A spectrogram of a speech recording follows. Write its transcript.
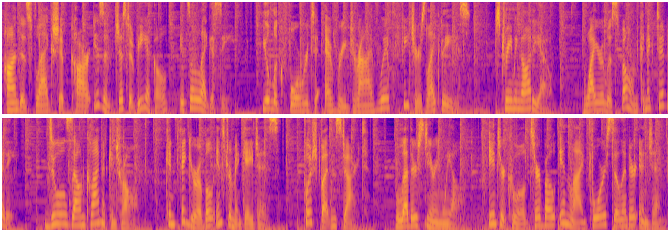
Honda's flagship car isn't just a vehicle, it's a legacy. You'll look forward to every drive with features like these streaming audio, wireless phone connectivity, dual zone climate control, configurable instrument gauges, push button start, leather steering wheel, intercooled turbo inline four cylinder engine,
